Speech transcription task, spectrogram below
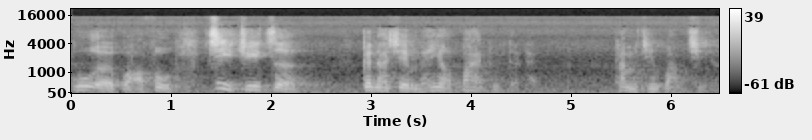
孤儿寡妇、寄居者跟那些没有伴侣的人，他们已经忘记了。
